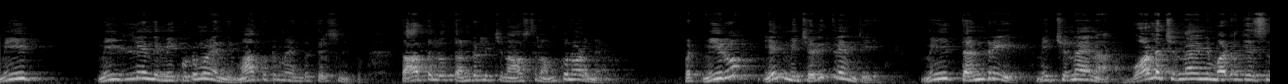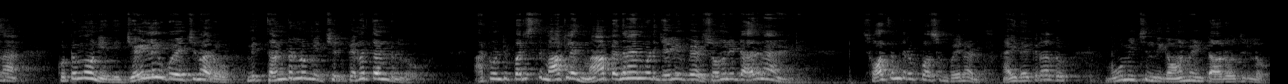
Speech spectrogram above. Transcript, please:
మీ మీ ఇల్లు ఏంది మీ కుటుంబం ఏంది? మా కుటుంబం ఏందో తెలుసు నీకు. తాతలు తండ్రులు ఇచ్చిన ఆస్తులు అమ్ముకున్నాడు మేము బట్ మీరు ఏంది మీ చరిత్ర ఏంటి? మీ తండ్రి మీ చిన్నాయన వాళ్ళ చిన్నాయన్ని మర్డర్ చేసిన కుటుంబం నీది. జైలుకి పోయి వచ్చినారు. మీ తండ్రులు మీ చి తండ్రులు. అటువంటి పరిస్థితి మాకు లేదు. మా పెదనాయన కూడా జైలుకి పోయాడు. సోమిరెడ్డి ఆదినారాయణ స్వాతంత్రం కోసం పోయినాడు. ఐదు ఎకరాలు భూమి ఇచ్చింది గవర్నమెంట్ ఆ రోజుల్లో.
